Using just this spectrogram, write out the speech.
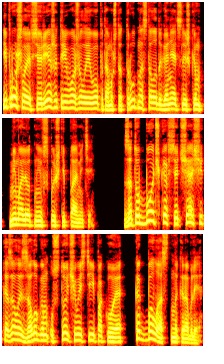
и прошлое все реже тревожило его, потому что трудно стало догонять слишком мимолетные вспышки памяти. Зато бочка все чаще казалась залогом устойчивости и покоя, как балласт на корабле.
